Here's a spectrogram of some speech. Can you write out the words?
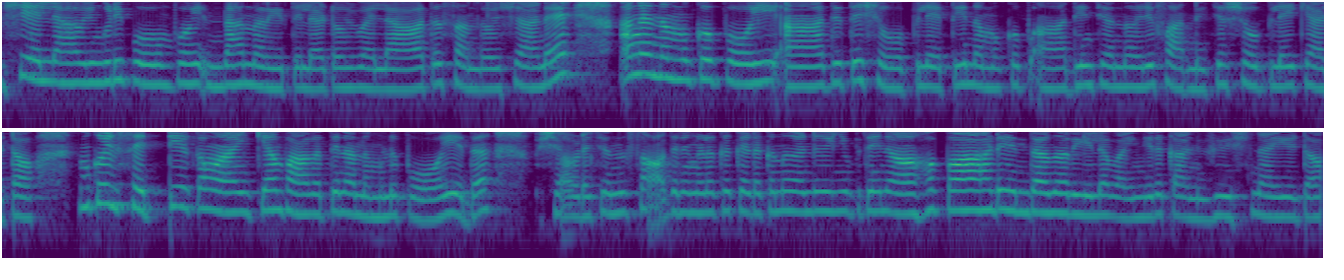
പക്ഷേ എല്ലാവരും കൂടി പോകുമ്പോൾ എന്താണെന്നറിയത്തില്ല കേട്ടോ ഒരു വല്ലാത്ത സന്തോഷമാണ് അങ്ങനെ നമുക്ക് പോയി ആദ്യത്തെ ഷോപ്പിലെത്തി. നമുക്ക് ആദ്യം ചെന്ന ഒരു ഫർണിച്ചർ ഷോപ്പിലേക്കാട്ടോ നമുക്കൊരു സെറ്റിയൊക്കെ വാങ്ങിക്കാൻ പാകത്തിനാണ് നമ്മൾ പോയത്. പക്ഷേ അവിടെ ചെന്ന് സാധനങ്ങളൊക്കെ കിടക്കുന്നത് കണ്ടു കഴിഞ്ഞപ്പോഴത്തേനും ആഹപ്പാടെ എന്താണെന്ന് അറിയില്ല ഭയങ്കര കൺഫ്യൂഷനായി കേട്ടോ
